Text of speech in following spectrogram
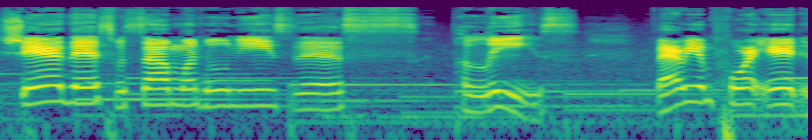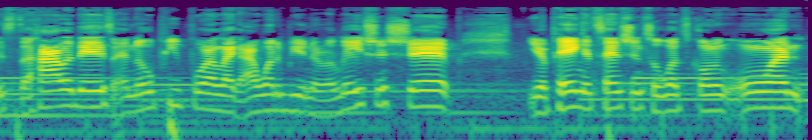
Share this with someone who needs this. Please. Very important. It's the holidays. I know people are like, I want to be in a relationship. You're paying attention to what's going on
